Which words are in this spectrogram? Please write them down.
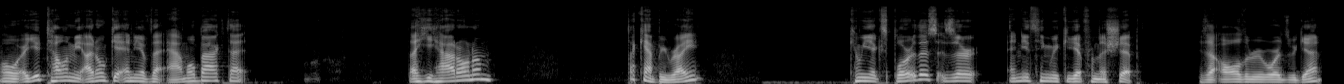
Oh, are you telling me I don't get any of the ammo back that that he had on him? That can't be right. Can we explore this? Is there anything we could get from the ship? Is that all the rewards we get?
